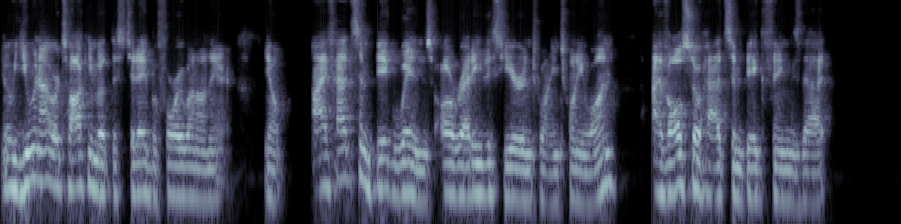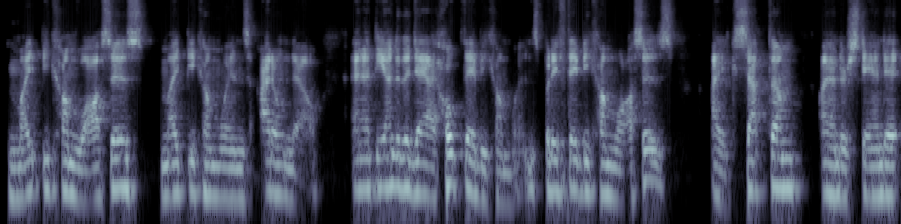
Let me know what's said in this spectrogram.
You know, you and I were talking about this today before we went on air. You know, I've had some big wins already this year in 2021. I've also had some big things that might become losses, might become wins. I don't know. And at the end of the day, I hope they become wins. But if they become losses, I accept them, I understand it,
